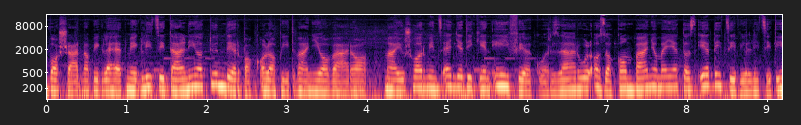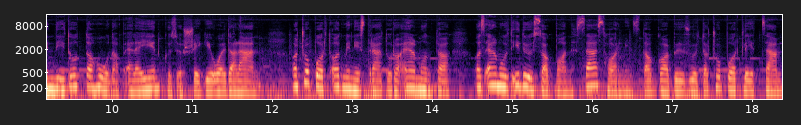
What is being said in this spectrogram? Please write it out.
Vasárnapig lehet még licitálni a Tündérbak alapítvány javára. Május 31-én éjfélkor zárul az a kampány, amelyet az Érdi Civil Licit indított a hónap elején közösségi oldalán. A csoport adminisztrátora elmondta, az elmúlt időszakban 130 taggal bővült a csoport létszám,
